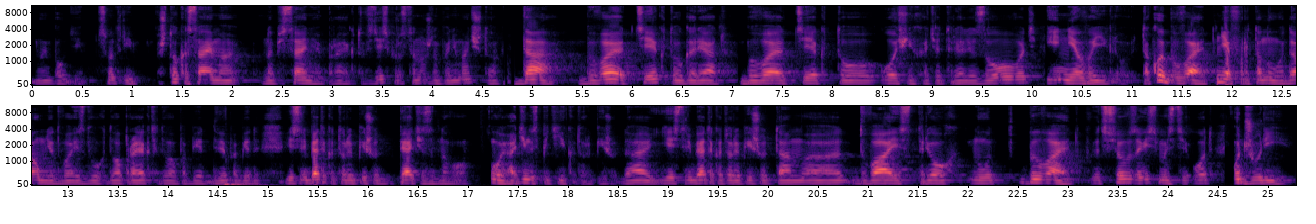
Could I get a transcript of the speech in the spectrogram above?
ну и балдеем. Смотри, что касаемо написания проектов, здесь просто нужно понимать, что да, бывают те, кто горят, бывают те, кто очень хотят реализовывать и не выигрывают. Такое бывает. Не фартануло, да, у меня два из двух, два проекта, два победы, две победы. Есть ребята, которые пишут пять из одного. Ой, один из пяти, которые пишут, да. Есть ребята, которые пишут там э, два из трех. Ну, бывает. Это все в зависимости от, от жюри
